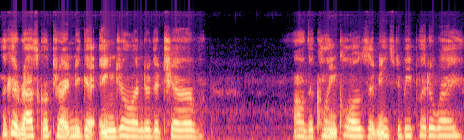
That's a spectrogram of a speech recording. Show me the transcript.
Look at Rascal trying to get Angel under the chair of all the clean clothes that needs to be put away.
